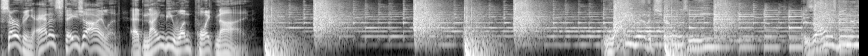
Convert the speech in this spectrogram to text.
serving Anastasia Island at 91.9. Why you ever chose me? Has always been a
